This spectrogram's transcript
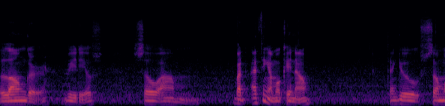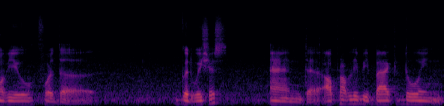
longer videos. So, um, but I think I'm okay now. Thank you, some of you, for the good wishes, and uh, I'll probably be back doing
